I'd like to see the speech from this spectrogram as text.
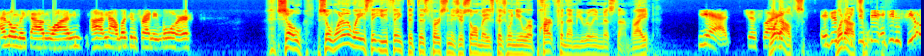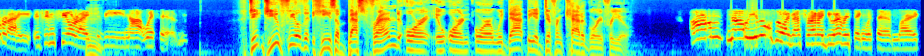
I've only found one. I'm not looking for any more. So, so one of the ways that you think that this person is your soulmate is because when you were apart from them, you really missed them, right? Yeah, just like what else? It just what like, else? Just, it didn't feel right. It didn't feel right to be not with him. Do, do you feel that he's a best friend, or or or would that be a different category for you? Um, no, he's also my best friend. I do everything with him. Like,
